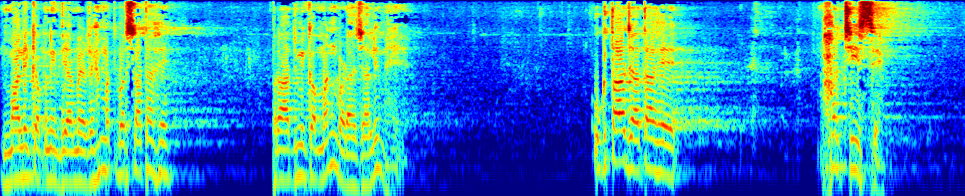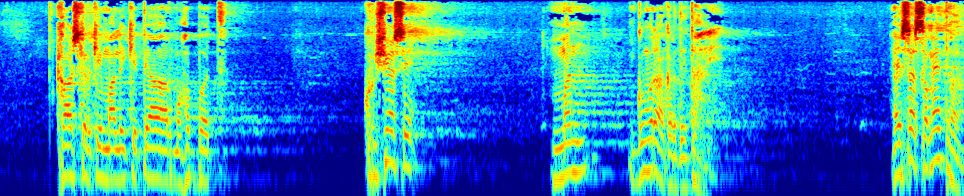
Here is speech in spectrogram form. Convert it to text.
मालिक अपनी दया में रहमत बरसाता है। पर आदमी का मन बड़ा जालिम है। उगता जाता है हर चीज़ से। खास करके मालिक के प्यार, मोहब्बत, खुशियों से मन गुमराह कर देता है। ऐसा समय था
